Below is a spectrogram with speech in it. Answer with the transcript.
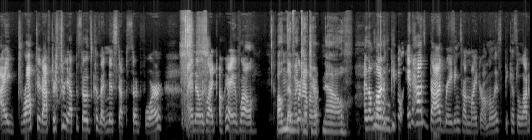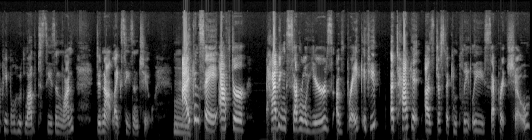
I dropped it after three episodes because I missed episode four. And I was like, okay, well, I'll never whatever. catch up now. And a lot oh. of people, it has bad ratings on my drama list because a lot of people who loved season one did not like season two. Hmm. I can say after having several years of break, if you attack it as just a completely separate show,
